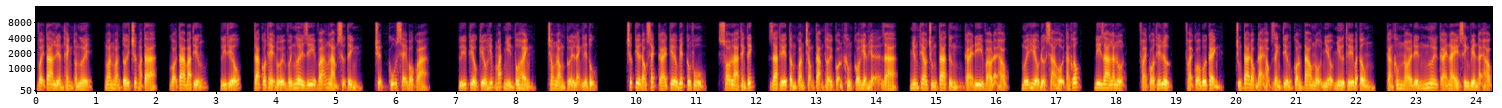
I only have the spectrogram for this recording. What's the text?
vậy ta liền thành toàn ngươi, ngoan ngoan tới trước mặt ta, gọi ta ba tiếng, lý thiếu, ta có thể đối với ngươi di vãng làm sự tình, chuyện cũ sẽ bỏ qua lý kiều kiều híp mắt nhìn tô hành, trong lòng cười lạnh liên tục. Trước kia đọc sách cái kia biết công phu, so là thành tích, ra thế tầm quan trọng tạm thời còn không có hiện hiện ra, nhưng theo chúng ta từng cái đi vào đại học, mới hiểu được xã hội tàn khốc, đi ra lan lộn, phải có thế lực, phải có bối cảnh, chúng ta đọc đại học danh tiếng còn tao nộ nhiều như thế bất công, càng không nói đến ngươi cái này sinh viên đại học.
